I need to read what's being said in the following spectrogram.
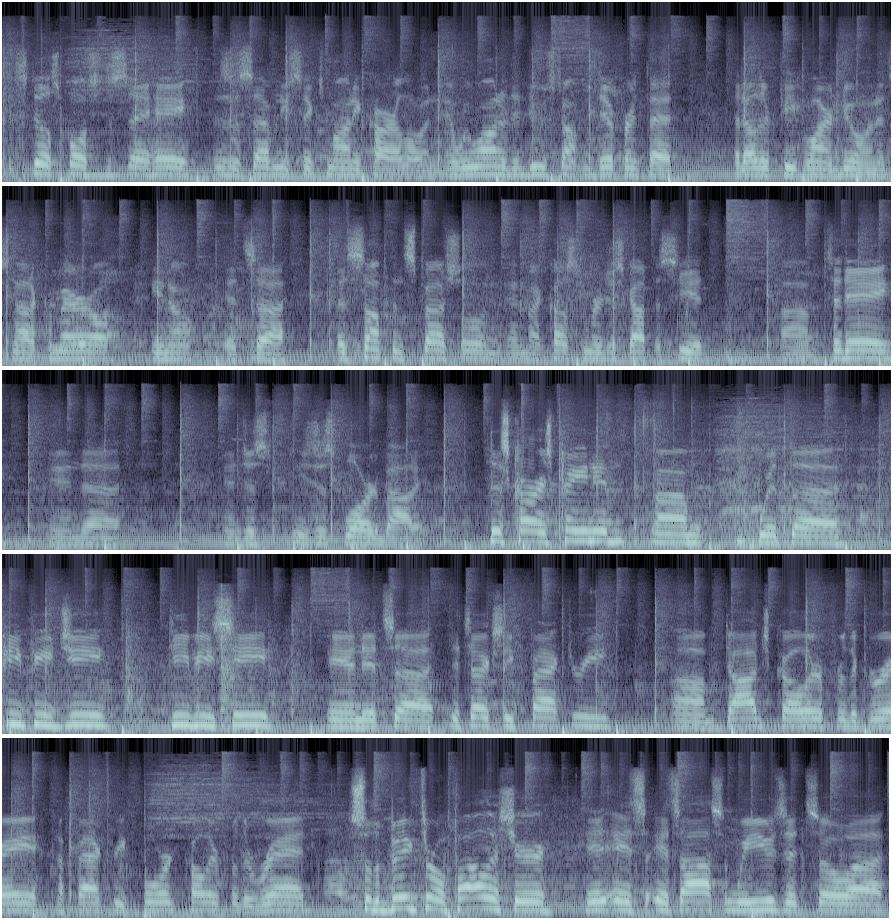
it's still supposed to say, hey, this is a 76 Monte Carlo, and, and we wanted to do something different that, that other people aren't doing. It's not a Camaro, you know, it's, uh, it's something special, and, and, my customer just got to see it um, today, and uh, and just he's just floored about it. This car is painted um, with uh, PPG, DBC, and it's uh, it's actually factory um, Dodge color for the gray, a factory Ford color for the red. So the Big Throw polisher, it, it's it's awesome. We use it so uh,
